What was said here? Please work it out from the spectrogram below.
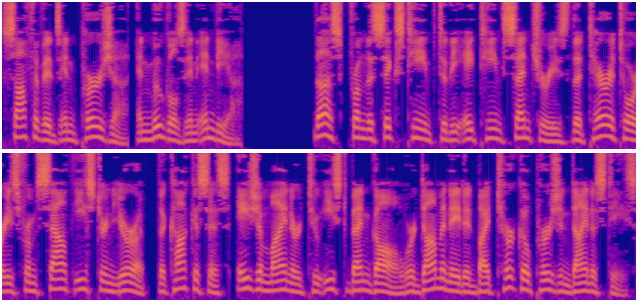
Safavids in Persia, and Mughals in India. Thus, from the 16th to the 18th centuries the territories from southeastern Europe, the Caucasus, Asia Minor to East Bengal were dominated by Turco-Persian dynasties.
